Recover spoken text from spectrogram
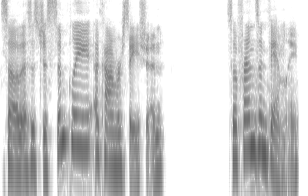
So this is just simply a conversation. So, friends and family.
